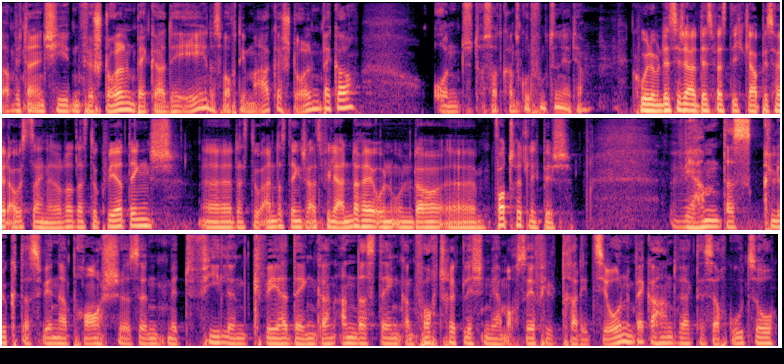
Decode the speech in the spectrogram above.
habe mich dann entschieden für stollenbäcker.de, das war auch die Marke Stollenbäcker. Und das hat ganz gut funktioniert, ja. Cool, und das ist ja das, was dich, glaube ich, bis heute auszeichnet, oder? Dass du quer denkst, äh, dass du anders denkst als viele andere und, und da äh, fortschrittlich bist. Wir haben das Glück, dass wir in der Branche sind mit vielen Querdenkern, Andersdenkern, Fortschrittlichen. Wir haben auch sehr viel Tradition im Bäckerhandwerk, das ist auch gut so.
